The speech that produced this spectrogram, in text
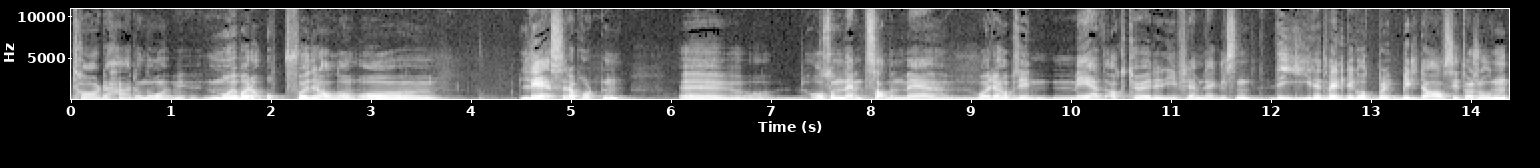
tar det her og nå. Vi må jo bare oppfordre alle om å lese rapporten. Eh, og som nevnt sammen med våre jeg, medaktører i fremleggelsen. Det gir et veldig godt bilde av situasjonen.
